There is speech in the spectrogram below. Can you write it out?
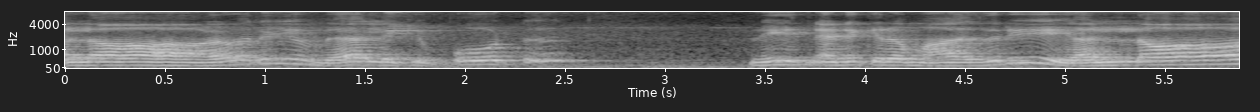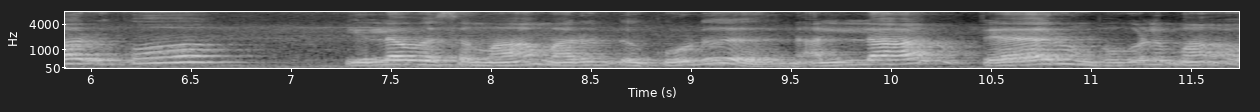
எல்லாரையும் வேலைக்கு போட்டு நீ நினைக்கிற மாதிரி எல்லாருக்கும் இலவசமாக மருந்து கொடு நல்லா பேரும் புகழுமாக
